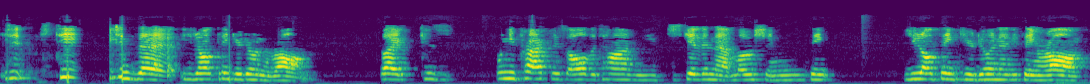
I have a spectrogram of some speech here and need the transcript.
it's teaching that you don't think you're doing wrong, like because when you practice all the time, you just get in that motion and you think you don't think you're doing anything wrong.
